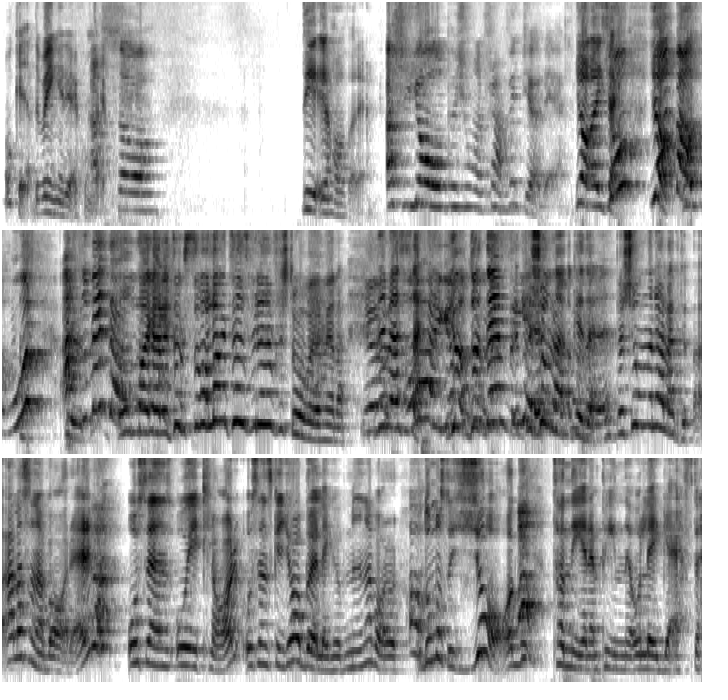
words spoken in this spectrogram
Okej, det var ingen reaktion där. Alltså, det, jag hatar det. alltså jag och personen framför inte gör det. Ja exakt. Ja, Ja. man bara, what? Alltså vänta! Oh my god det tog så lång tid för dig att förstå vad jag menar. Ja, Nej, men alltså, herregud, jo, jag då, den personen, mig. där, personen har lagt upp alla sina varor och, sen, och är klar och sen ska jag börja lägga upp mina varor och då måste jag ta ner en pinne och lägga efter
